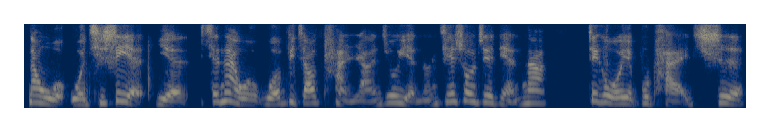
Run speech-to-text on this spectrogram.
那我我其实也也现在我我比较坦然，就也能接受这点。那。这个我也不排斥，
